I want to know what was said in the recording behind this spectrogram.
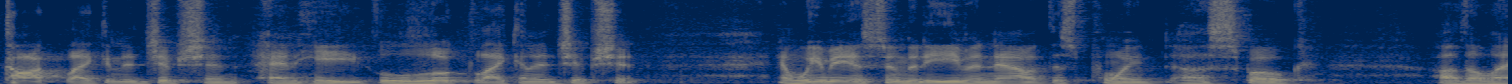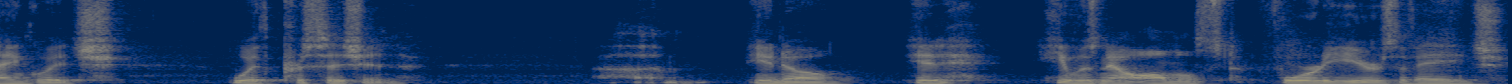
talked like an Egyptian, and he looked like an Egyptian. And we may assume that he even now at this point uh, spoke uh, the language with precision. Um, you know, it, he was now almost 40 years of age.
